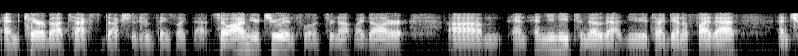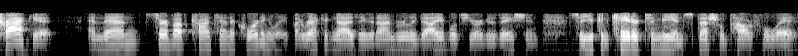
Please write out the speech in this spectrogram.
and care about tax deductions and things like that. So I'm your true influencer, not my daughter. Um, and, and you need to know that. You need to identify that and track it and then serve up content accordingly by recognizing that I'm really valuable to your organization so you can cater to me in special, powerful ways.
